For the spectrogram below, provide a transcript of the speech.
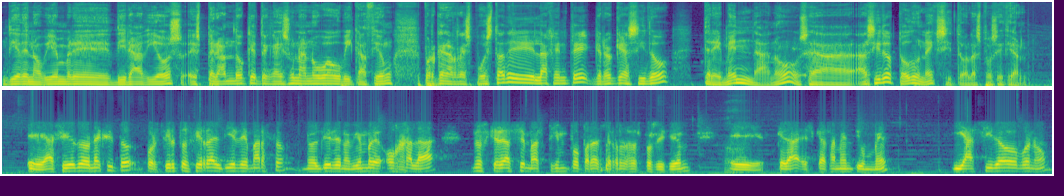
10 de noviembre dirá adiós, esperando que tengáis una nueva ubicación, porque la respuesta de la gente creo que ha sido tremenda, ¿no? O sea, ha sido todo un éxito la exposición. Eh, ha sido todo un éxito. Por cierto, cierra el 10 de marzo, no el 10 de noviembre. Ojalá nos quedase más tiempo para cerrar la exposición. Eh, queda escasamente un mes. Y ha sido, bueno,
